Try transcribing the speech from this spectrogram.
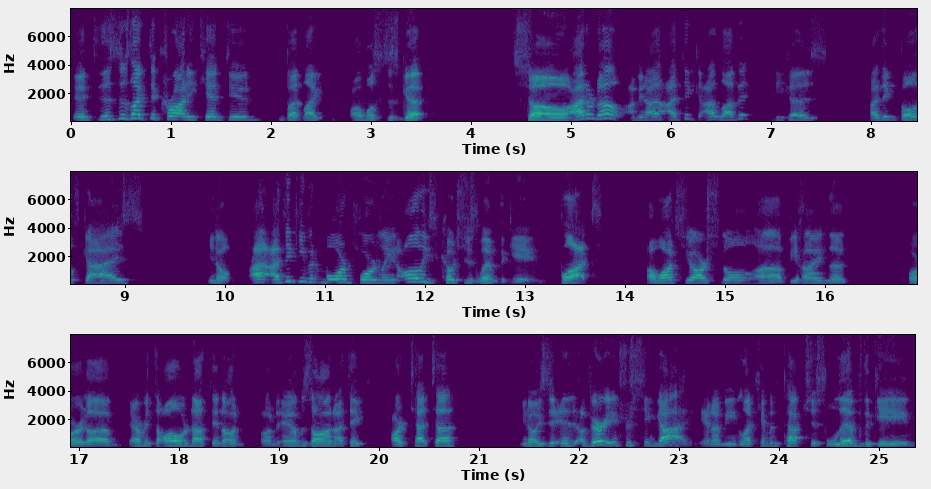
It, this is like the Karate Kid, dude, but like almost as good. So I don't know. I mean, I, I think I love it because I think both guys you know, I, I, think even more importantly, and all these coaches live the game. But I watched the Arsenal uh, behind the or uh, everything all or nothing on on Amazon. I think Arteta, you know, he's a, a very interesting guy, and I mean, like him and Pep just live the game.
